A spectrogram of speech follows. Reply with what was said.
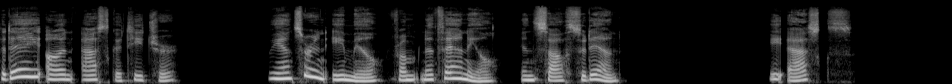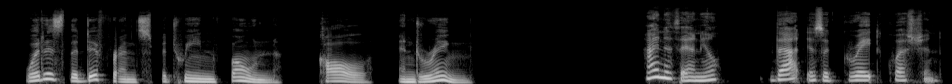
Today on Ask a Teacher, we answer an email from Nathaniel in South Sudan. He asks, What is the difference between phone, call, and ring? Hi, Nathaniel. That is a great question.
